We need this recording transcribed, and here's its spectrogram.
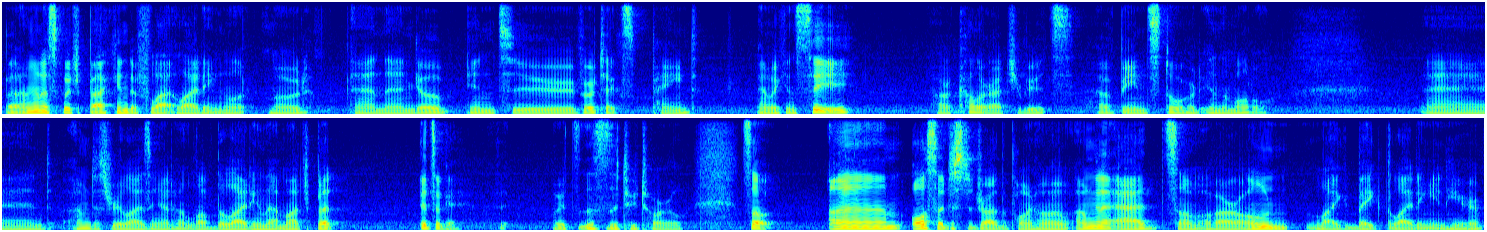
But I'm going to switch back into flat lighting mode and then go into vertex paint and we can see our color attributes have been stored in the model. And I'm just realizing I don't love the lighting that much, but it's okay. It's, this is a tutorial. So um, also just to drive the point home, I'm going to add some of our own like baked lighting in here.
